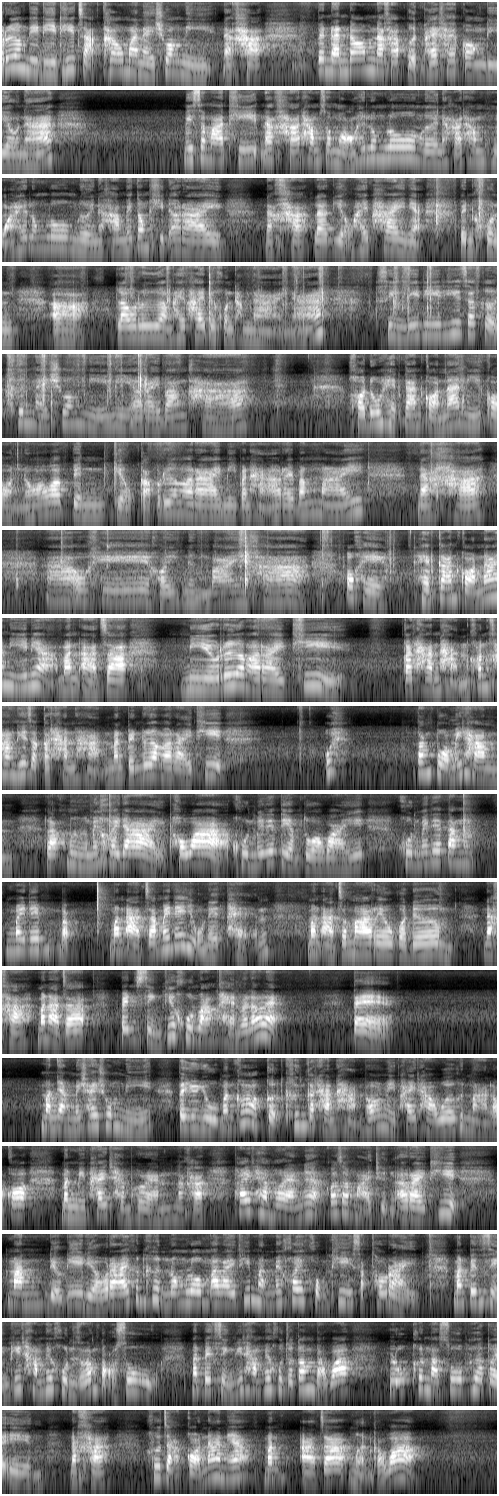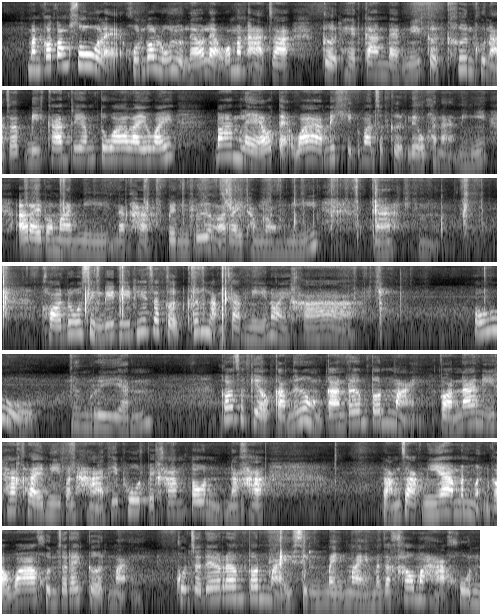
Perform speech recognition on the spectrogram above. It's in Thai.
เรื่องดีๆ ที่จะเข้ามาในช่วงนี้นะคะ เป็นแรนดอมนะคะ เปิดไพ่แค่กองเดียวนะมีสมาธินะคะทำสมองให้โล่งๆเลยนะคะทำหัวให้โล่งๆเลยนะคะ ไม่ต้องคิดอะไรนะคะ แล้วเดี๋ยวให้ไพ่เนี่ยเป็นคนเเล่าเรื่องให้ไพ่เป็นคนทำนายนะ สิ่งดีๆที่จะเกิดขึ้นในช่วงนี้มีอะไรบ้างคะ ขอดูเหตุการณ์ก่อนหน้านี้ก่อนเนาะว่าเป็นเกี่ยวกับเรื่องอะไรมีปัญหาอะไรบ้างไหม นะคะอ่าโอเค ขออีกหนึ่งใบค่ะ โอเค เหตุการณ์ก่อนหน้านี้เนี่ย มันอาจจะมีเรื่องอะไรที่กระทันหันค่อนข้างที่จะกระทันหัน มันเป็นเรื่องอะไรที่อุ้ยตั้งตัวไม่ทัน รับมือไม่ค่อยได้ เพราะว่าคุณไม่ได้เตรียมตัวไว้ คุณไม่ได้ตั้งไม่ได้แบบมันอาจจะไม่ได้อยู่ในแผน มันอาจจะมาเร็วกว่าเดิมนะคะ มันอาจจะเป็นสิ่งที่คุณวางแผนไว้แล้วแหละ แต่ มันยังไม่ใช่ช่วงนี้ แต่อยู่ๆมันก็เกิดขึ้นกระทันหันเพราะมันมีไพ่ทาวเวอร์ขึ้นมา แล้วก็มันมีไพ่เทมเพลนนะคะไพ่เทมเพลนเนี่ยก็จะหมายถึงอะไรที่มันเดี๋ยวดีเดี๋ยวร้ายขึ้นขึ้นลงลงๆอะไรที่มันไม่ค่อยคงที่สักเท่าไหร่ มันเป็นสิ่งที่ทำให้คุณจะต้องต่อสู้ มันเป็นสิ่งที่ทำให้คุณจะต้องแบบว่าลุกขึ้นมาสู้เพื่อตัวเองนะคะ คือจากก่อนหน้าเนี้ยมันอาจจะเหมือนกับว่า มันก็ต้องสู้แหละ คุณก็รู้อยู่แล้วแหละว่ามันอาจจะเกิดเหตุการณ์แบบนี้เกิดขึ้น คุณอาจจะมีการเตรียมตัวอะไรไว้บ้างแล้ว แต่ว่าไม่คิดว่ามันจะเกิดเร็วขนาดนี้ อะไรประมาณนี้นะคะ เป็นเรื่องอะไรทำนองนี้นะขอดูสิ่งดี ๆ ที่จะเกิดขึ้นหลังจากนี้หน่อยค่ะ โอ้หนึ่งเหรียญก็จะเกี่ยวกับในเรื่องของการเริ่มต้นใหม่ ก่อนหน้านี้ถ้าใครมีปัญหาที่พูดไปข้างต้นนะคะ หลังจากนี้มันเหมือนกับว่าคุณจะได้เกิดใหม่ คุณจะได้เริ่มต้นใหม่สิ่งใหม่ ๆ มันจะเข้ามาหาคุณ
